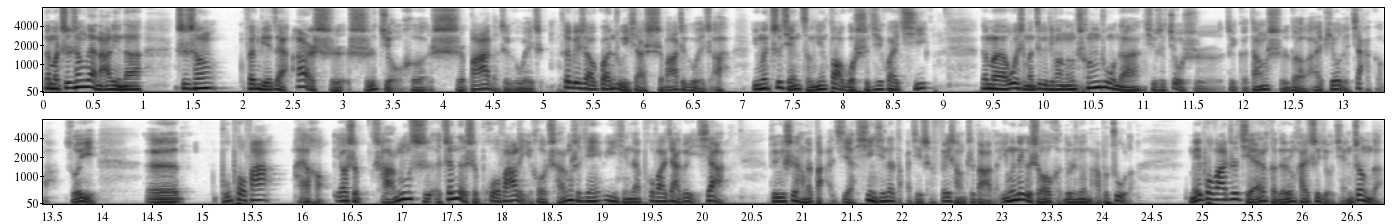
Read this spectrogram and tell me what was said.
那么支撑在哪里呢？支撑。分别在二十、十九和十八的这个位置，特别是要关注一下十八这个位置啊，因为之前曾经到过十七块七。那么为什么这个地方能撑住呢？其实就是这个当时的 IPO 的价格嘛。所以，呃，不破发还好，要是长时真的是破发了以后，长时间运行在破发价格以下，对于市场的打击啊，信心的打击是非常之大的。因为那个时候很多人就拿不住了。没破发之前，很多人还是有钱挣的，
